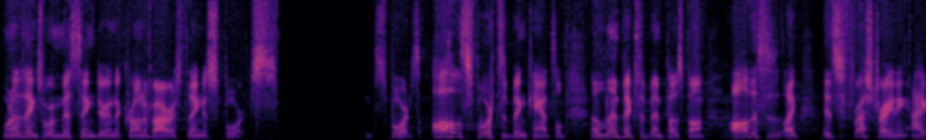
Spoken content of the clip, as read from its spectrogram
One of the things we're missing during the coronavirus thing is sports. Sports. All sports have been canceled. Olympics have been postponed. All this is like, it's frustrating. I,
